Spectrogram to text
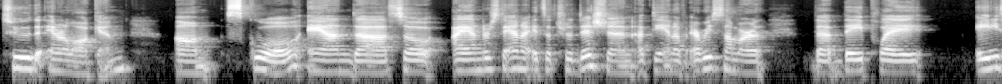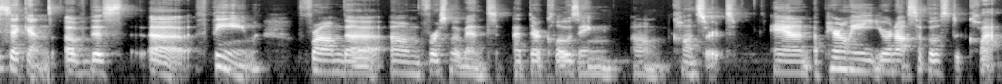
to the Interlochen. um, school. And uh, so I understand it's a tradition at the end of every summer that they play 80 seconds of this uh, theme from the um, first movement at their closing um, concert. And apparently, you're not supposed to clap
